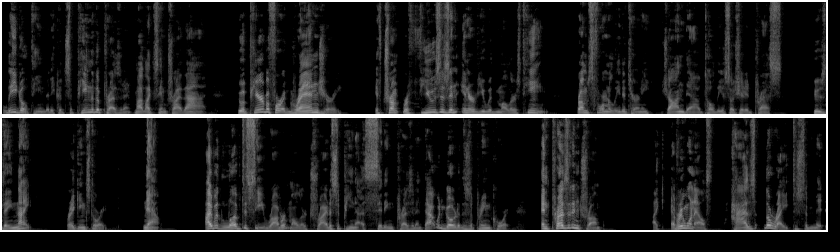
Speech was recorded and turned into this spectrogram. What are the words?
legal team that he could subpoena the president, I'd like to see him try that, to appear before a grand jury if Trump refuses an interview with Mueller's team. Trump's former lead attorney, John Dowd, told the Associated Press Tuesday night. Breaking story. Now, I would love to see Robert Mueller try to subpoena a sitting president. That would go to the Supreme Court. And President Trump, like everyone else, has the right to submit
